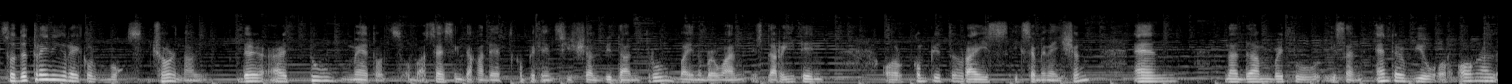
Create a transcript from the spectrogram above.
So the training record books journal, there are two methods of assessing the cadet's competency shall be done through by number one is the written or computerized examination and na number two is an interview or oral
